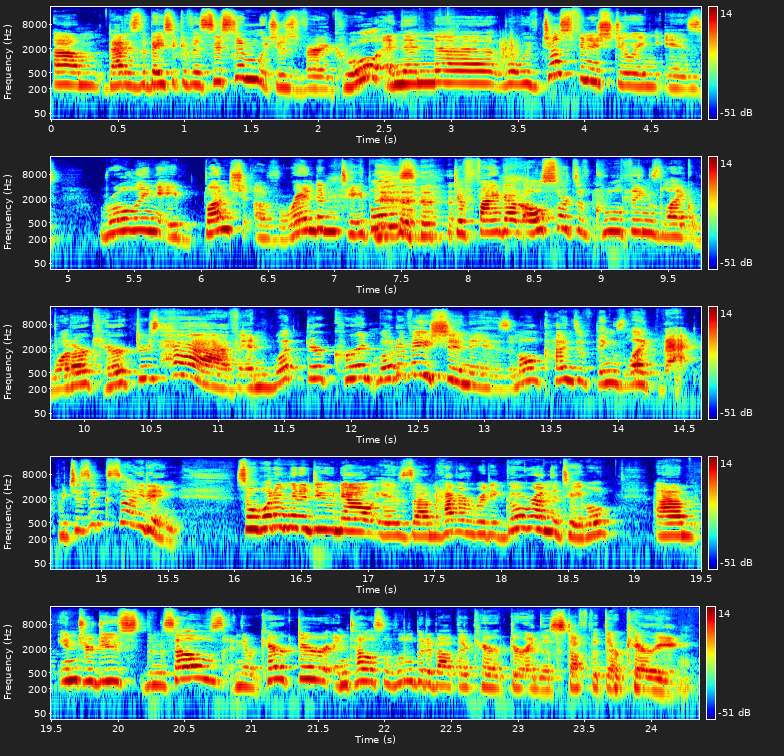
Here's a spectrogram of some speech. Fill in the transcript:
Um, that is the basic of the system, which is very cool. And then uh, what we've just finished doing is rolling a bunch of random tables to find out all sorts of cool things like what our characters have and what their current motivation is and all kinds of things like that, which is exciting. So what I'm going to do now is um, have everybody go around the table, um, introduce themselves and their character, and tell us a little bit about their character and the stuff that they're carrying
